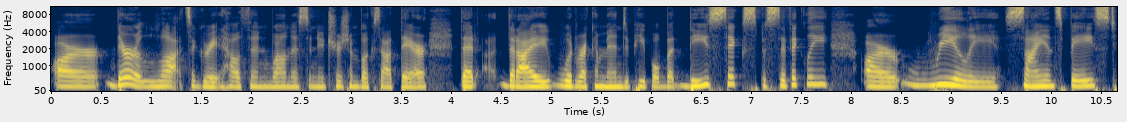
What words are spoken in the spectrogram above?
are there are lots of great health and wellness and nutrition books out there that that I would recommend to people, but these six specifically are really science-based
